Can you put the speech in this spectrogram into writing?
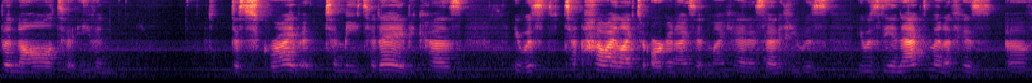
banal to even describe it to me today because it was how I like to organize it in my head is that he was, it was the enactment of his of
